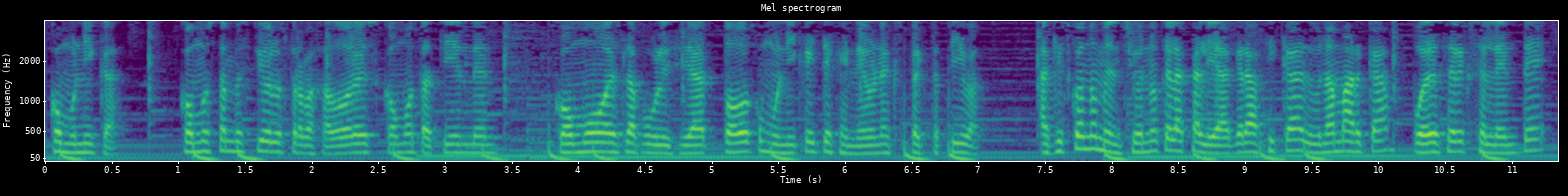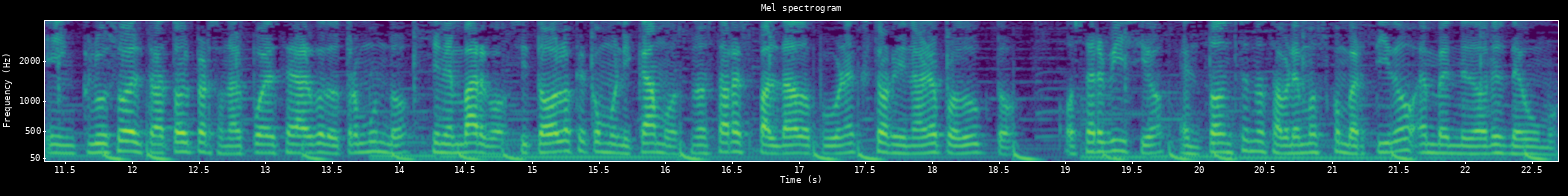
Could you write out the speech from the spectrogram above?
comunica. Cómo están vestidos los trabajadores, cómo te atienden, cómo es la publicidad, todo comunica y te genera una expectativa. Aquí es cuando menciono que la calidad gráfica de una marca puede ser excelente e incluso el trato del personal puede ser algo de otro mundo. Sin embargo, si todo lo que comunicamos no está respaldado por un extraordinario producto o servicio, entonces nos habremos convertido en vendedores de humo.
